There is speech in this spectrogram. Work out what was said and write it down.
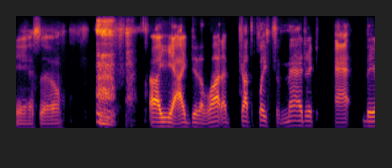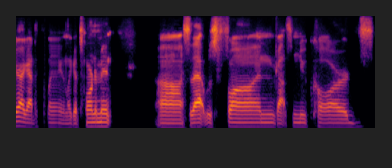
Yeah, so uh yeah, I did a lot. I got to play some magic at there. I got to play in like a tournament. Uh so that was fun. Got some new cards.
